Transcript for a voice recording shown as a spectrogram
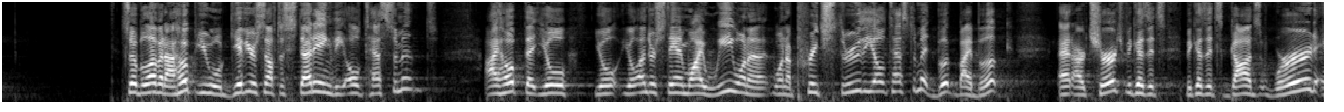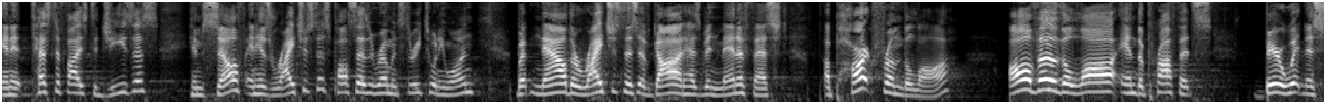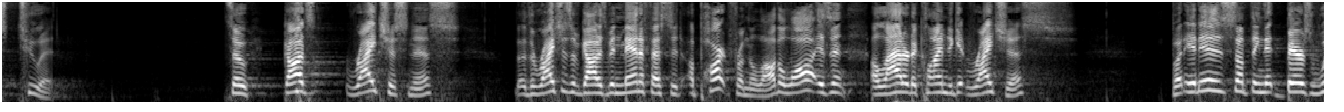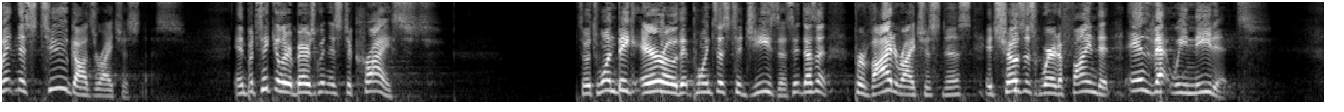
So, beloved, I hope you will give yourself to studying the Old Testament. I hope that you'll, you'll, you'll understand why we want to want to preach through the Old Testament book by book at our church because it's, because it's God's word and it testifies to Jesus himself and his righteousness. Paul says in Romans 3.21, but now the righteousness of God has been manifest apart from the law, although the law and the prophets bear witness to it. So God's righteousness, the righteousness of God has been manifested apart from the law. The law isn't a ladder to climb to get righteous. But it is something that bears witness to God's righteousness. In particular, it bears witness to Christ. So it's one big arrow that points us to Jesus. It doesn't provide righteousness, it shows us where to find it and that we need it.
